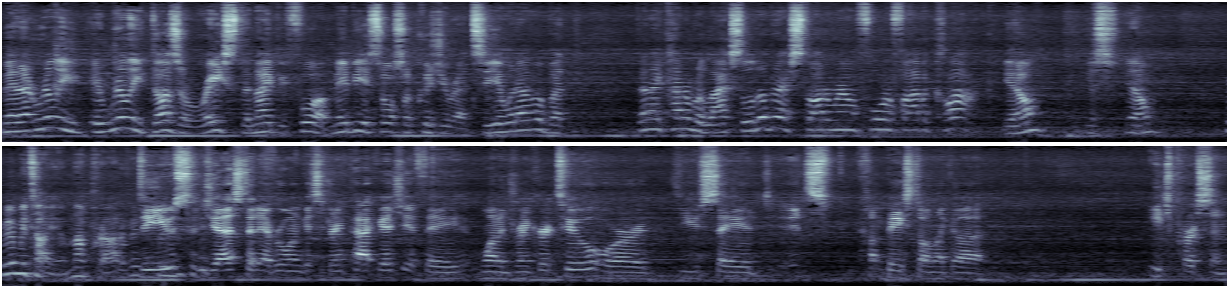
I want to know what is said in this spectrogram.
Man, it really it really does erase the night before. Maybe it's also because you're at sea or whatever, but then I kind of relax a little bit. I start around four or five o'clock. You know, just you know. Let me tell you, I'm not proud of it. Do you suggest that everyone gets a drink package if they want a drink or two, or do you say it's based on like a each person?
